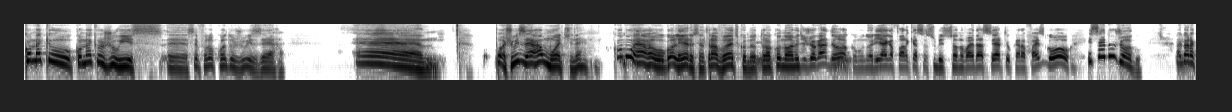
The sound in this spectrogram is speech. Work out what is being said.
Como é que o, como é que o juiz, é, você falou quando o juiz erra, é, Pô, juiz erra um monte, né? Como erra o goleiro, o centroavante, como eu troco o nome de jogador, como o Noriega fala que essa substituição não vai dar certo e o cara faz gol. Isso é do jogo. Agora,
